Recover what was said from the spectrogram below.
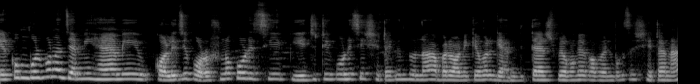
এরকম বলব না যে আমি হ্যাঁ আমি কলেজে পড়াশুনো করেছি পিএইচডি করেছি, সেটা কিন্তু না। আবার অনেকে আবার জ্ঞান দিতে আসবে আমাকে কমেন্ট বক্সে সেটা না।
